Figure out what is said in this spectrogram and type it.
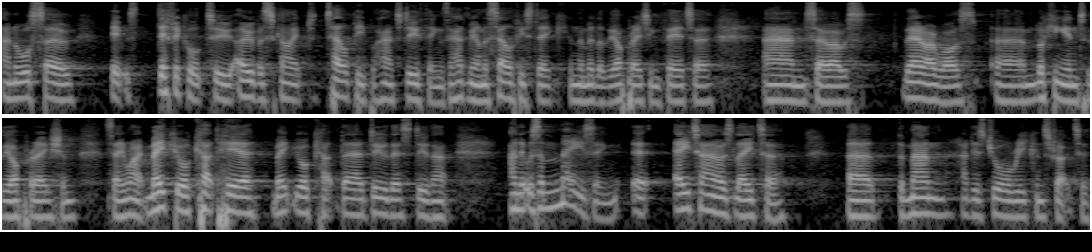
and also it was difficult to, over Skype, to tell people how to do things. They had me on a selfie stick in the middle of the operating theatre, and so I was there. I was um, looking into the operation, saying, "Right, make your cut here, make your cut there, do this, do that," and it was amazing. It, eight hours later, uh, the man had his jaw reconstructed.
